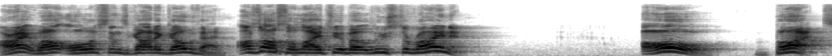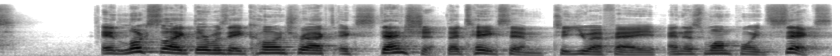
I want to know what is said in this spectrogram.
Alright, well, Olofsson's gotta go then. I was also lied to about Luostarinen. Oh, but it looks like there was a contract extension that takes him to UFA, and this 1.6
